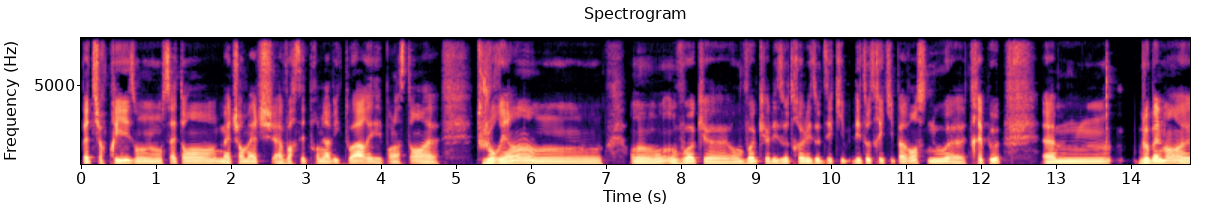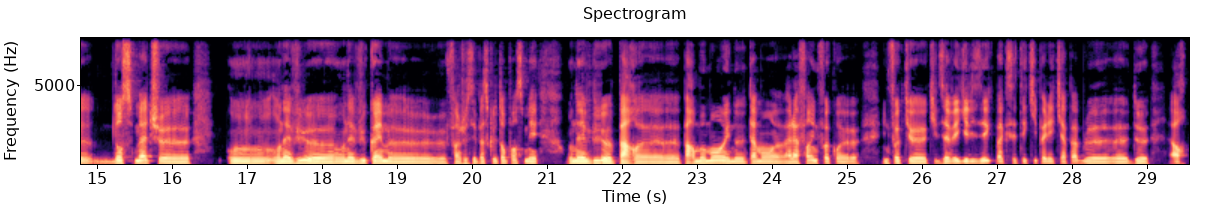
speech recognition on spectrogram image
pas de surprise. On s'attend match en match à voir cette première victoire et pour l'instant. euh, toujours rien. On, on, on voit que, on voit que les autres, les autres équipes, les autres équipes avancent, nous euh, très peu. Euh, globalement, euh, dans ce match, euh, on, a vu, euh, on a vu quand même, euh, enfin, je sais pas ce que tu en penses, mais on a vu euh, par euh, par moment et notamment euh, à la fin, une fois qu'on- une fois qu'ils avaient égalisé, bah, que cette équipe elle est capable de, alors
